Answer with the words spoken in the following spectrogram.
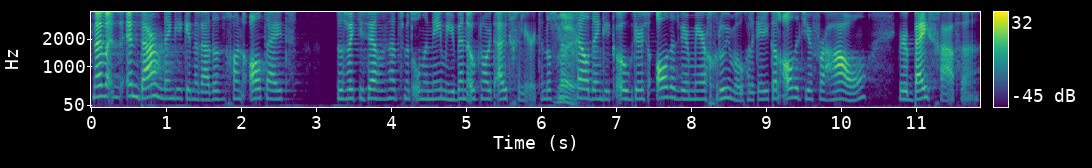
Nou, en daarom denk ik inderdaad dat het gewoon altijd dat is wat je zegt, dat is net als met ondernemen. Je bent ook nooit uitgeleerd. En dat is met geld denk ik ook. Er is altijd weer meer groei mogelijk. En je kan altijd je verhaal weer bijschaven.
